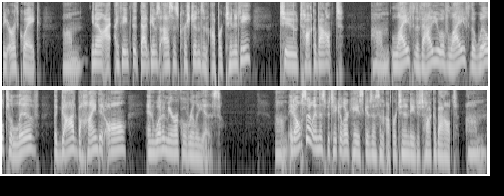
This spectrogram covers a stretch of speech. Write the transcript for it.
the earthquake, um, you know, I, I, think that that gives us as Christians an opportunity to talk about um, life, the value of life, the will to live, the God behind it all, and what a miracle really is. Um, it also, in this particular case, gives us an opportunity to talk about um,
